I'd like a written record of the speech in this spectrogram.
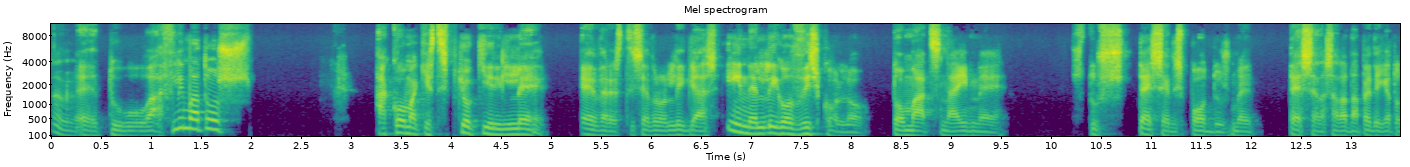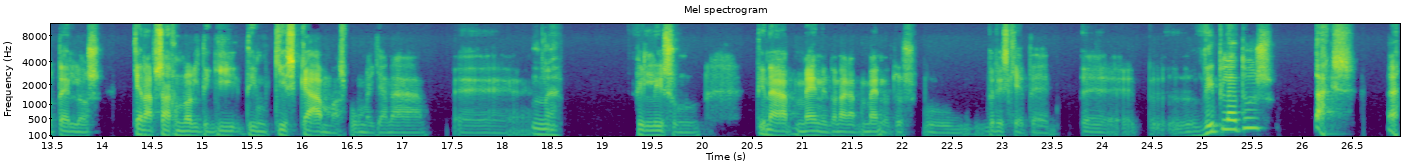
ναι, ε, του αθλήματος. Ακόμα και στις πιο κυριλέ έδρες της Ευρωλίγκας είναι λίγο δύσκολο το μάτς να είναι στους τέσσερις πόντους με 4-45 για το τέλος και να ψάχνουν όλη την, την kiss ας πούμε για να ε, ναι. φιλήσουν την αγαπημένη, τον αγαπημένο τους που βρίσκεται ε, δίπλα τους. Εντάξει. Ε,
